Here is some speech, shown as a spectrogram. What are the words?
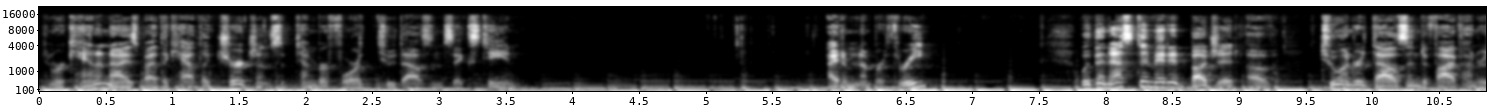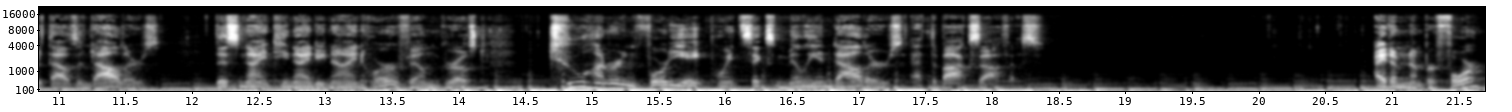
and were canonized by the Catholic Church on September 4, 2016. Item number three. With an estimated budget of 200,000 to $500,000, this 1999 horror film grossed $248.6 million at the box office. Item number four.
